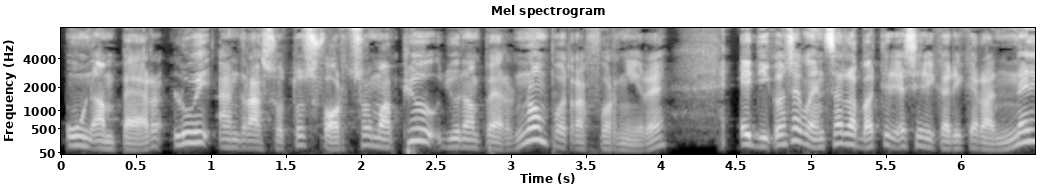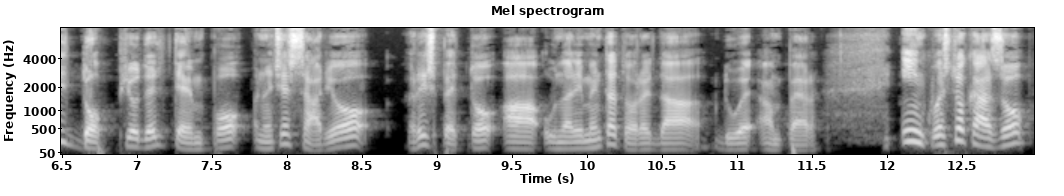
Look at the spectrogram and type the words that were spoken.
1 ampere, lui andrà sotto sforzo, ma più di un ampere non potrà fornire e di conseguenza la batteria si ricaricherà nel doppio del tempo necessario rispetto a un alimentatore da 2 ampere. In questo caso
